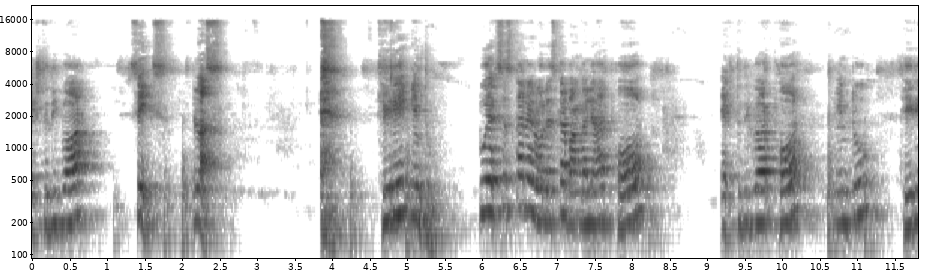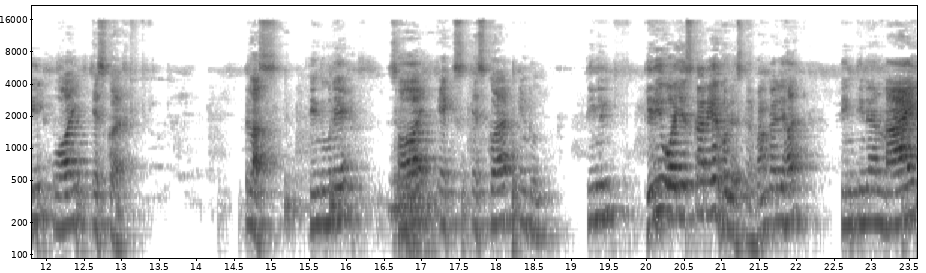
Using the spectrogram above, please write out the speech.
x to the power six plus three into two x square এর হোল স্কোয়ার বাঙালি হয় four, x to the power four into three y square plus তিন দুগুণে ছয় এক্স স্কোয়ার ইন্টু তিন থ্রি ওয়াই স্কোয়ার এর হোল স্কোয়ার বাঙালি হয় তিন তিনে nine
